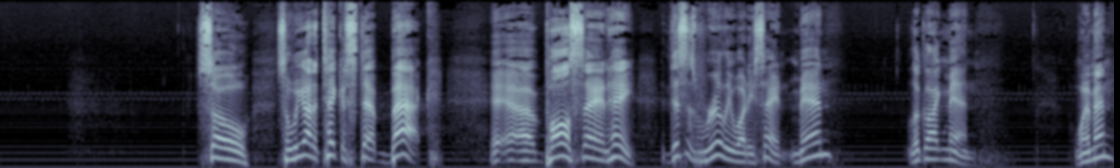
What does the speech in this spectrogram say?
so so we got to take a step back uh, Paul's saying, hey, this is really what he's saying. Men look like men, women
